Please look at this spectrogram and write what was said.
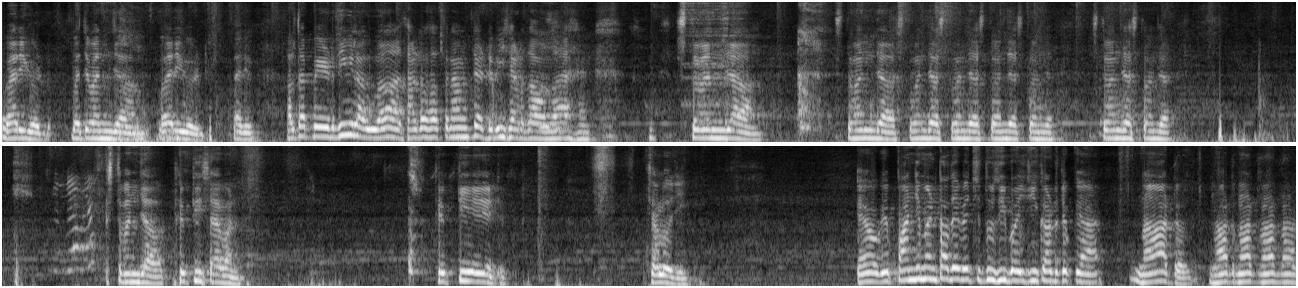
Very good 55 very good very ਹਲ ਤਾਂ ਪੇਟ ਦੀ ਵੀ ਲਾਊਗਾ। ਸਾਡਾ ਸਤਨਾਮ ਢਿੱਡ ਵੀ ਛੱਡਦਾ ਹੁੰਦਾ 57 57 57 57 57 57 57 57 57 57 58 ਚਲੋ ਜੀ। ਇਹ ਹੋ ਗਏ 5 ਮਿੰਟਾਂ ਦੇ ਵਿੱਚ ਤੁਸੀਂ ਬਾਈ ਜੀ ਕੱਢ ਚੁੱਕਿਆ ਆ। 59 59 59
